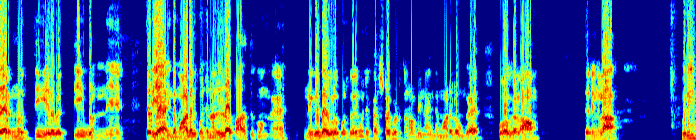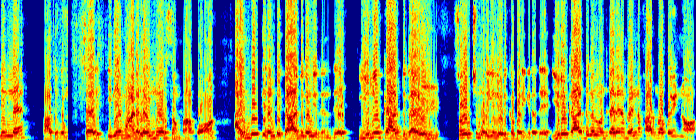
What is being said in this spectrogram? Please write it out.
இருநூத்தி இருபத்தி ஒண்ணு. சரியா? இந்த மாடல் கொஞ்சம் நல்லா பாத்துக்கோங்க நிகழ்தகவுல பொறுத்தவரைக்கும் கொஞ்சம் கஷ்டப்படுத்தணும் அப்படின்னா இந்த மாடல் உங்க போகலாம். சரிங்களா? புரியுது இல்ல பாத்துக்கோங்க சரி இதே மாடல இன்னொரு சம் பார்ப்போம். ஐம்பத்தி ரெண்டு கார்டுகள் இருந்து இரு கார்டுகள் சுழற்சி முறையில் எடுக்கப்படுகிறது. இரு கார்டுகள் வந்துட்டாலே நம்ம என்ன ஃபார்முலா போயிடணும்?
